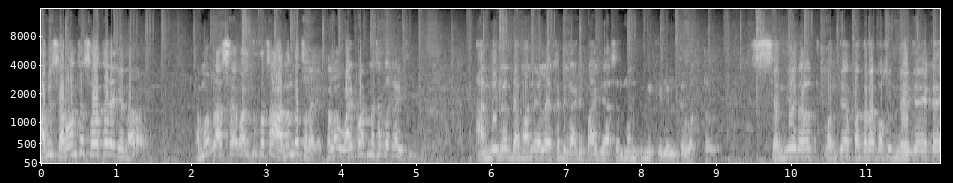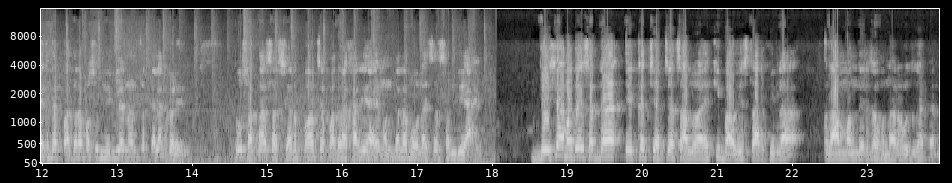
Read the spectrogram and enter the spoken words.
आम्ही सर्वांचं सहकार्य घेणार आहोत. मग राजसाहेब आला तर त्याचा आनंदच राहील. त्याला वाईट वाटण्यासारखं काहीच नाही. आणलेल्या दमानेला एखादी गाडी पाहिजे असं म्हणून तिने केलेलं ते वक्तव्य. संजय राऊत कोणत्या पदरापासून नेते एका एखाद्या पदरापासून निघल्यानंतर त्याला कळेल. तो स्वतः शरद पवारच्या पदराखाली आहे म्हणून त्याला बोलायचं संधी आहे. देशामध्ये सध्या एकच चर्चा चालू आहे की बावीस तारखेला राम मंदिराचं होणारं उद्घाटन.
